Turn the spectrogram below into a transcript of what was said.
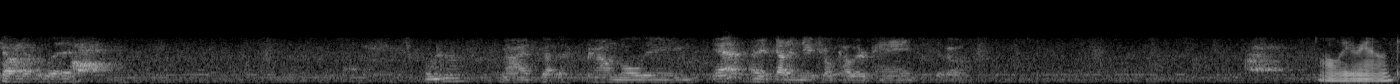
Count out the way. Mm-hmm. No, it's got the crown molding. Yeah. I think it's got a neutral color paint, so. All the way around.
